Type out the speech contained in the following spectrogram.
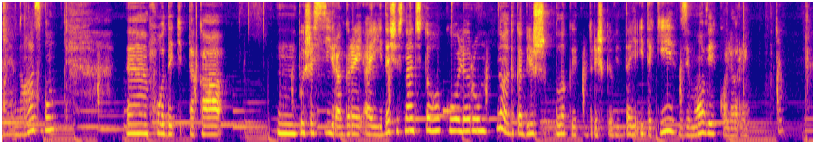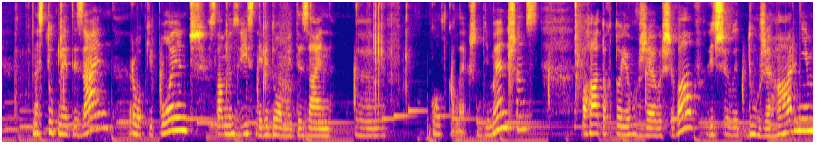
має назву. Е, входить така, пише сіра Грей Аїда 16-го кольору. Ну, така більш блакитну трішки віддає. І такі зимові кольори. Наступний дизайн Rocky Point, славнозвісний відомий дизайн е, Gold Collection Dimensions. Багато хто його вже вишивав, відшили дуже гарні.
